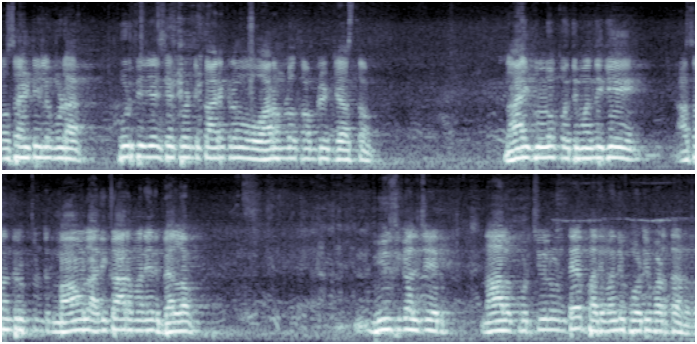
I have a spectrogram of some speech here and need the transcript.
సొసైటీలు కూడా పూర్తి చేసేటువంటి కార్యక్రమం వారంలో కంప్లీట్ చేస్తాం. నాయకుల్లో కొద్దిమందికి అసంతృప్తి ఉంటుంది. మామూలు అధికారం అనేది బెల్లం. మ్యూజికల్ చైర్ నాలుగు కుర్చీలు ఉంటే పది మంది పోటీ పడతారు.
